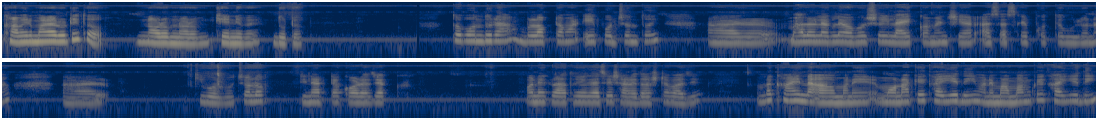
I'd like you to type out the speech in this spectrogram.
খামির মারা রুটি তো? নরম নরম খেয়ে নেবে দুটো। তো বন্ধুরা ব্লগটা আমার এই পর্যন্তই। আর ভালো লাগলে অবশ্যই লাইক কমেন্ট শেয়ার আর সাবস্ক্রাইব করতে ভুলো না। আর কি বলব চলো ডিনারটা করা যাক। অনেক রাত হয়ে গেছে সাড়ে দশটা বাজে। আমরা খাই না মানে মনাকে খাইয়ে দিই মানে মামামকে খাইয়ে দিই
